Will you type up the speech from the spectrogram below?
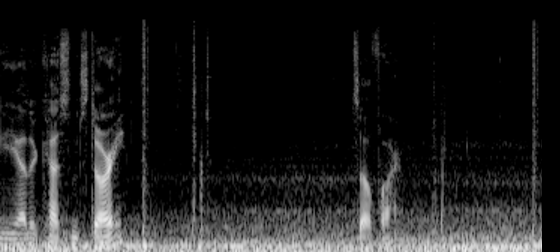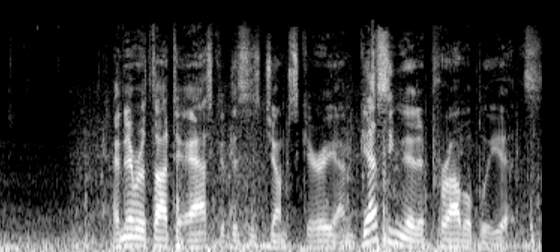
Any other custom story so far. I never thought to ask if this is jump scary. I'm guessing that it probably is.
